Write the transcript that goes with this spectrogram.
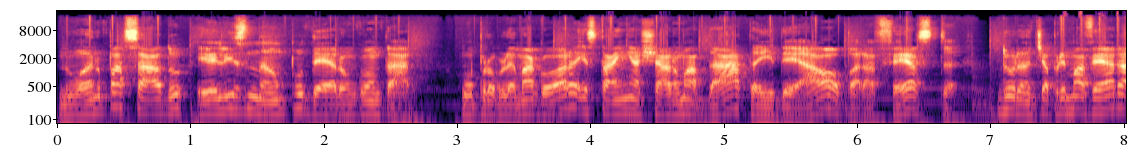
no ano passado, eles não puderam contar. O problema agora está em achar uma data ideal para a festa. Durante a primavera,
